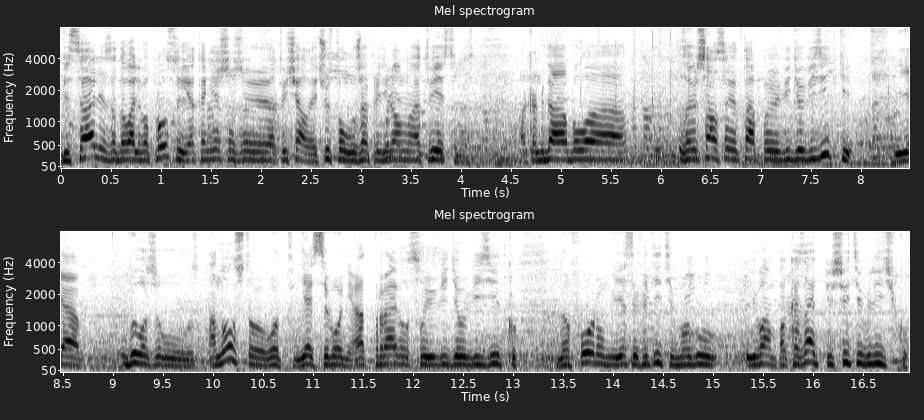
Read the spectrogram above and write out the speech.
Писали, задавали вопросы, и я, конечно же, отвечал. Я чувствовал уже определенную ответственность. А когда была, завершался этап видеовизитки, я выложил анонс, что вот я сегодня отправил свою видеовизитку на форум. Если хотите, могу и вам показать, пишите в личку.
